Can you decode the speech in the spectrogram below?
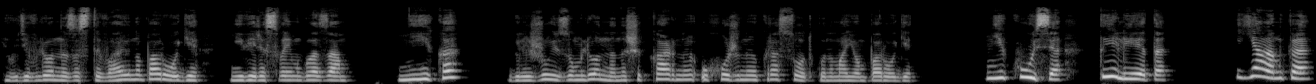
и удивленно застываю на пороге, не веря своим глазам. «Ника?» Гляжу изумленно на шикарную ухоженную красотку на моем пороге. «Никуся, ты ли это?» «Янка!»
